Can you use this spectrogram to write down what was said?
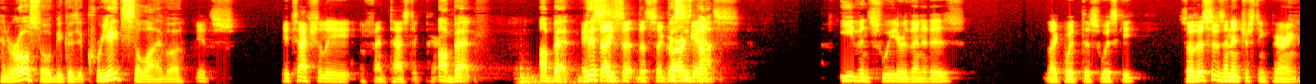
generoso because it creates saliva. It's it's actually a fantastic pairing. I'll bet. I'll bet. it's this like is the, the cigar this is not. gets even sweeter than it is, like with this whiskey. So this is an interesting pairing.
